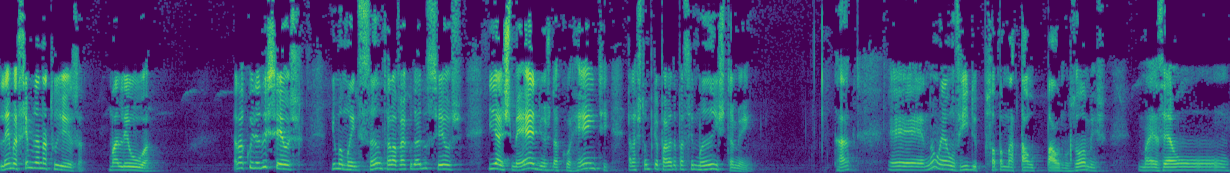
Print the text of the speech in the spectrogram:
Lembra sempre da natureza, uma leoa. Ela cuida dos seus. E uma mãe de santo, ela vai cuidar dos seus. E as médiuns da corrente, elas estão preparadas para ser mães também. Tá? É, não é um vídeo só para matar o pau nos homens, mas é um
